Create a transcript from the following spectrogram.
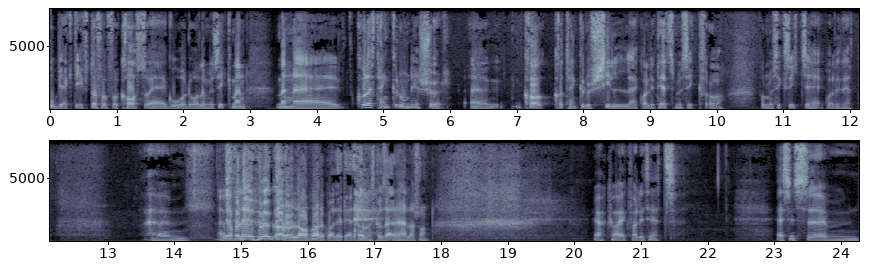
objektivt for, for, hva som er god og dårlig musikk. Men, men eh, hvordan tenker du om det sjøl? Eh, hva, hva, tenker du skiller kvalitetsmusikk fra, fra musikk som ikke har kvalitet? Um, Eller iallfall høyere og lavere kvalitet, om vi skal si det heller sånn. Ja, hva er kvalitet? Jeg syns um,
